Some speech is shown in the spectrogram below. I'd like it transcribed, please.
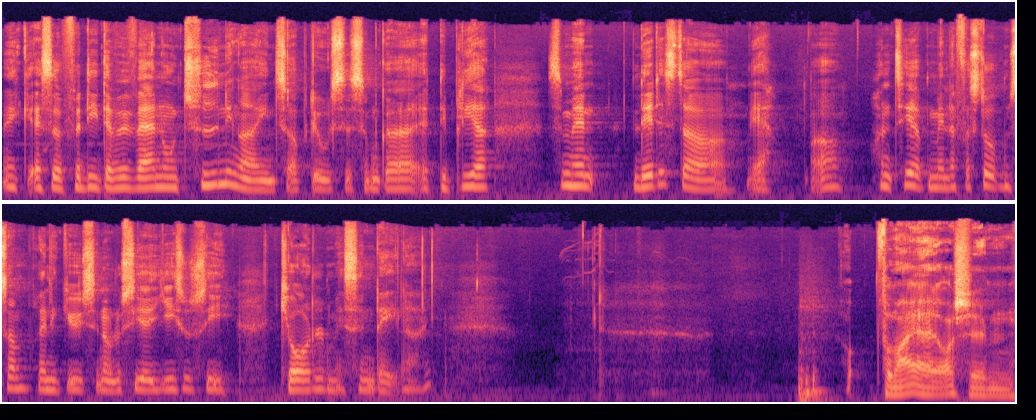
Ikke? Altså, fordi der vil være nogle tydninger i ens oplevelse, som gør, at det bliver simpelthen lettest at, ja, at håndtere dem eller forstå dem som religiøse, når du siger Jesus i kjortel med sandaler. Ikke? For mig er det også, øh,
